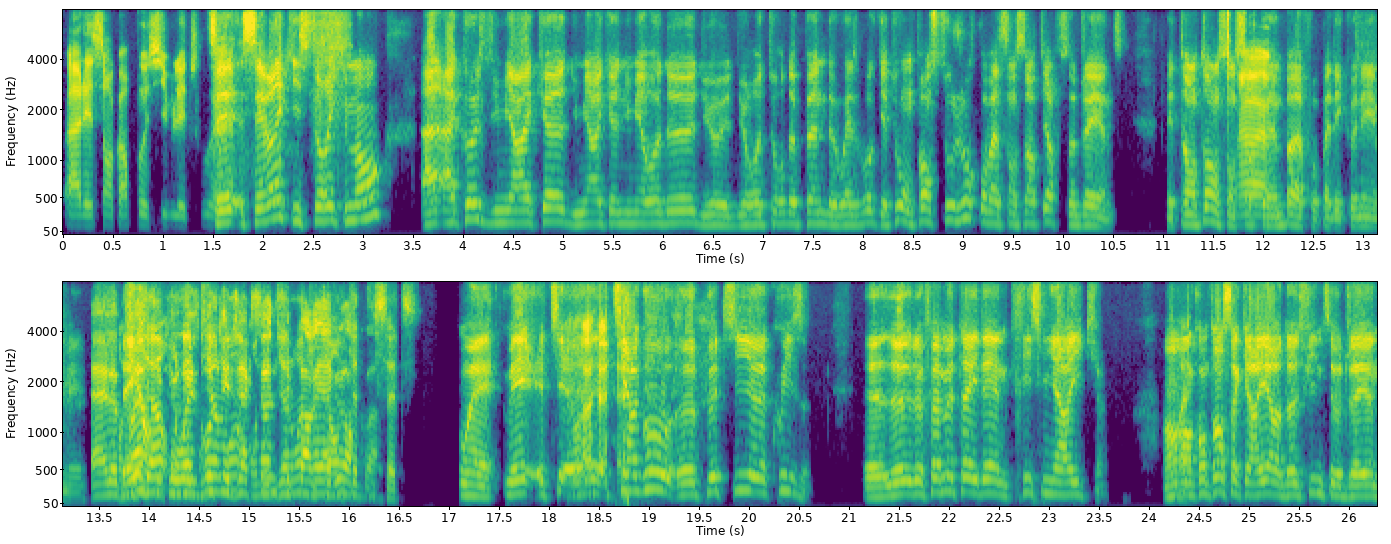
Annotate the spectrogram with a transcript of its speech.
Allez, c'est encore possible et tout. C'est vrai qu'historiquement, à, cause du miracle, du miracle numéro 2, du, retour de pun de Westbrook et tout, on pense toujours qu'on va s'en sortir face aux Giants. Mais tant temps, on s'en sort ouais. quand même pas, faut pas déconner. Mais... Eh, le D'ailleurs, Westbrook et Jackson, c'est pas 47 Ouais, mais Thi- Ouais. euh, Thiergo, euh, petit euh, quiz. Euh, le, le fameux tight end, Chris Miarik, en, Ouais. en comptant sa carrière aux Dolphins et aux Giants,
